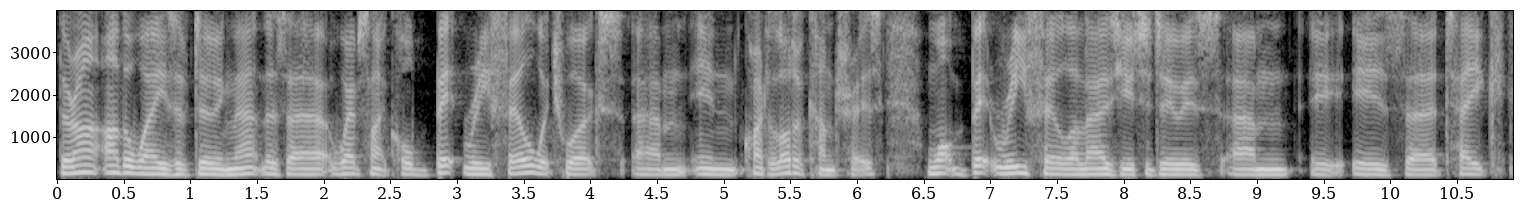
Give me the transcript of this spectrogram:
There are other ways of doing that. There's a website called Bitrefill, which works um, in quite a lot of countries. What Bitrefill allows you to do is um, is uh, take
